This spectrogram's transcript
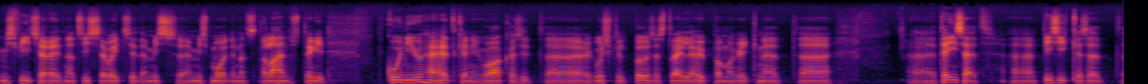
mis feature eid nad sisse võtsid ja mis, mismoodi nad seda lahendust tegid. kuni ühe hetkeni, kui hakkasid äh, kuskilt põõsast välja hüppama kõik need äh, äh teised pisikesed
